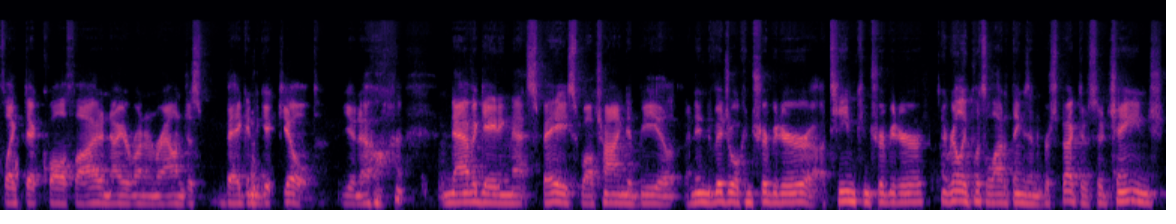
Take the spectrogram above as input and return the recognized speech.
flight deck qualified and now you're running around just begging to get killed, you know, navigating that space while trying to be a, an individual contributor, a team contributor. It really puts a lot of things into perspective. So change,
